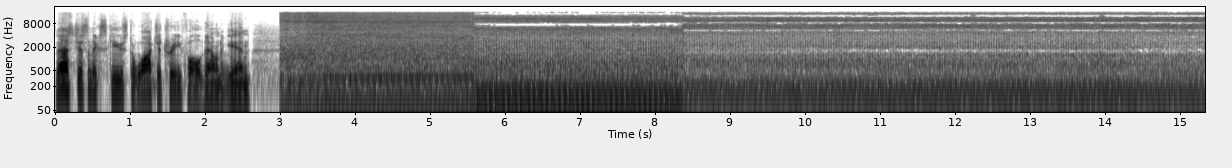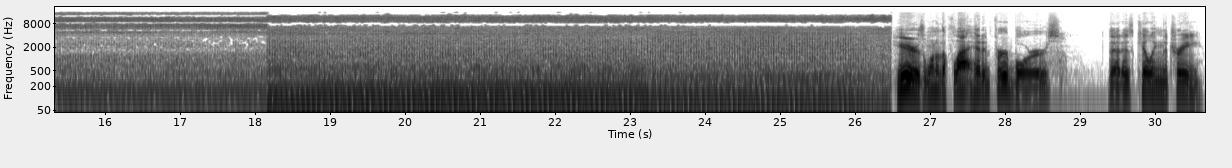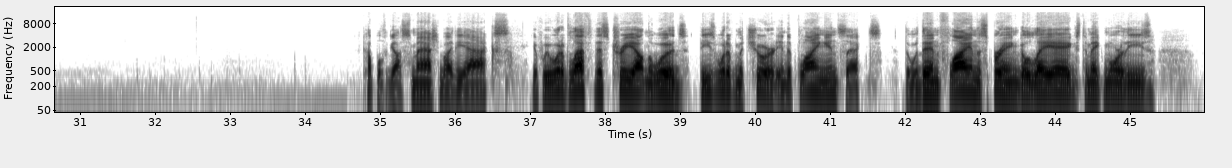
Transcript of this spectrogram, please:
That's just an excuse to watch a tree fall down again. Here's one of the flat-headed fir borers that is killing the tree. Couple that got smashed by the axe. If we would have left this tree out in the woods, these would have matured into flying insects that would then fly in the spring, go lay eggs to make more of these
